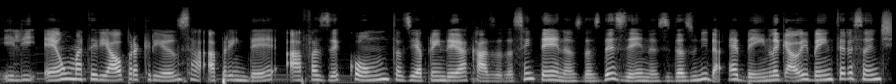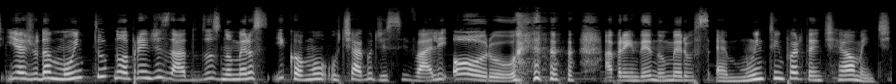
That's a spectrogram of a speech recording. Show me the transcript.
Ele é um material para criança aprender a fazer contas e aprender a casa das centenas, das dezenas e das unidades. É bem legal e bem interessante e ajuda muito no aprendizado dos números e como o Thiago disse, vale ouro. aprender números é muito importante realmente.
